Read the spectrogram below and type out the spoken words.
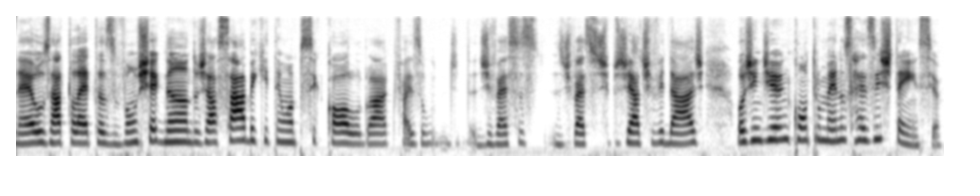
né, os atletas vão chegando, já sabe que tem uma psicóloga lá que faz o, diversos, diversos tipos de atividade. Hoje em dia eu encontro menos resistência.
